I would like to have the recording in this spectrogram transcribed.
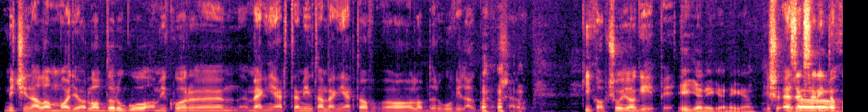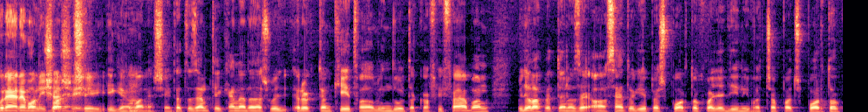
mit csinál a magyar labdarúgó, amikor megnyerte, miután megnyerte a, a labdarúgó világbajnokságot. Kikapcsolja a gépét. Igen, igen, igen. És ezek szerint akkor erre van is van esély. Esély. Igen, van esély. Tehát az MTK-nál ráadásul hogy rögtön két vonalú indultak a FIFA-ban, hogy alapvetően az, a számítógépes sportok vagy egyéni vagy csapatsportok,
